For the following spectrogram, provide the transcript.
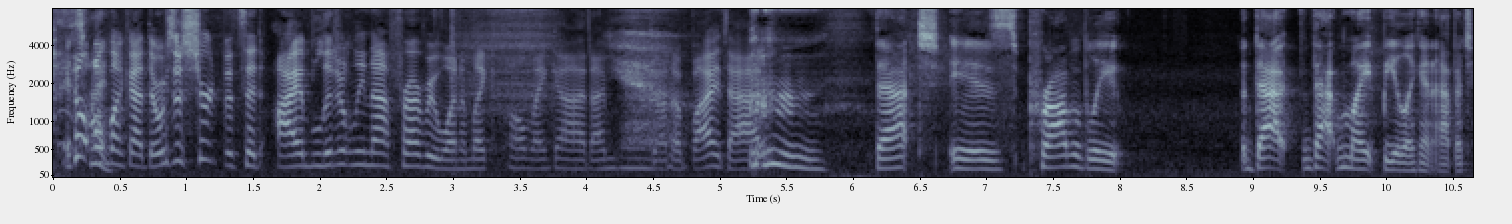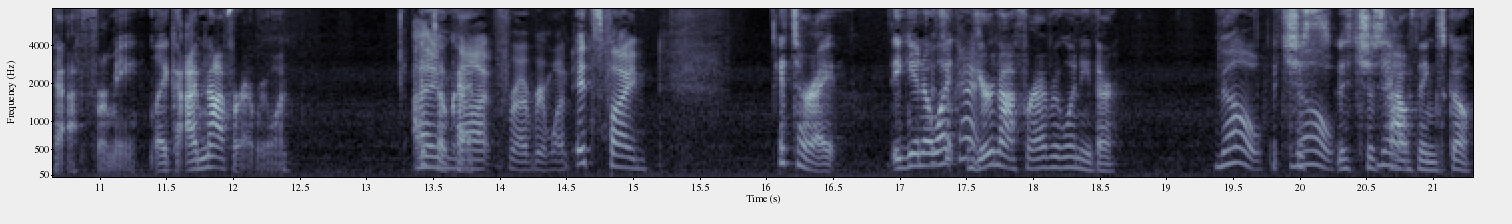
oh my god, there was a shirt that said "I'm literally not for everyone." I'm like, oh my god, I'm gonna buy that. that is probably that that might be like an epitaph for me like I'm not for everyone It's I'm okay. not for everyone. It's fine. it's all right you know what okay. you're not for everyone either No, It's just no, it's just no. how things go.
